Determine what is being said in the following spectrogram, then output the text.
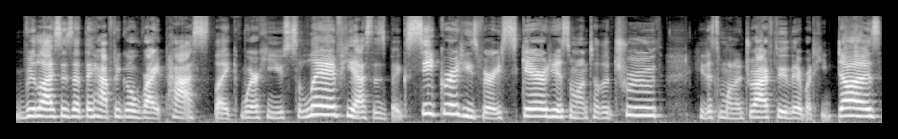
realizes that they have to go right past like where he used to live. He has this big secret. He's very scared. He doesn't want to tell the truth. He doesn't want to drive through there, but he does.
